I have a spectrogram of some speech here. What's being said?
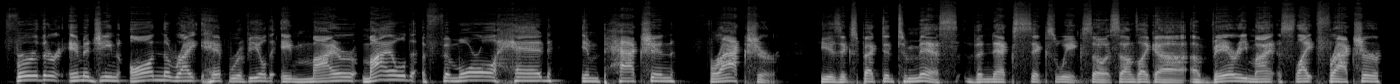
Further imaging on the right hip revealed a mild femoral head impaction fracture. He is expected to miss the next six weeks. So it sounds like a, a very mi- slight fracture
